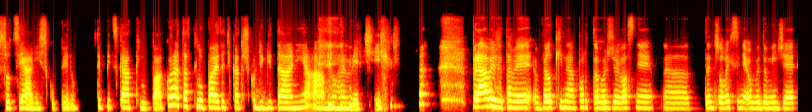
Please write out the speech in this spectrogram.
sociální skupinu. Typická tlupa, akorát ta tlupa je teďka trošku digitální a mnohem větší. Práve, že tam je veľký nápor toho, že vlastne uh, ten človek si neuvedomí, že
